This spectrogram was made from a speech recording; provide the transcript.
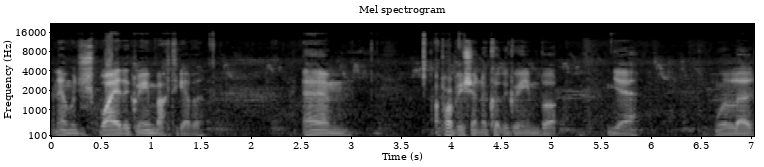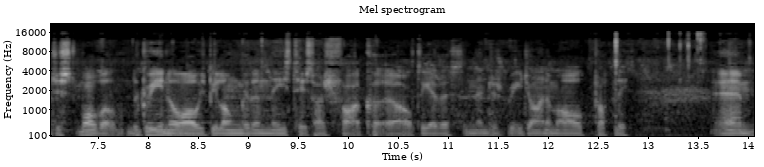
And then we just wire the green back together. Um, I probably shouldn't have cut the green, but yeah. We'll uh, just, well, well, the green will always be longer than these two, so I just thought I'd cut it all together and then just rejoin them all properly. Um,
